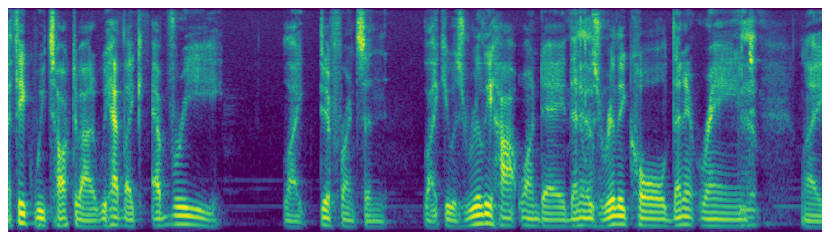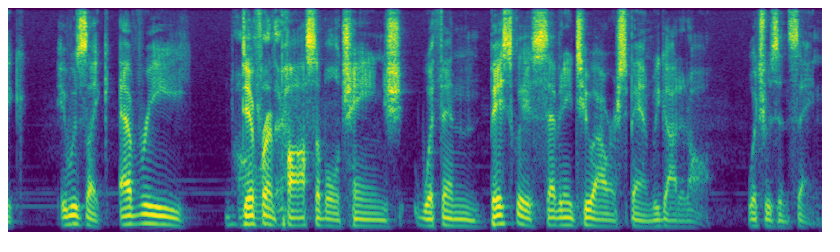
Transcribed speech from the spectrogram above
I think we talked about it. We had like every like difference and like it was really hot one day, then it was really cold, then it rained. Yep. Like it was like every different weather. possible change within basically a 72 hour span. We got it all, which was insane.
